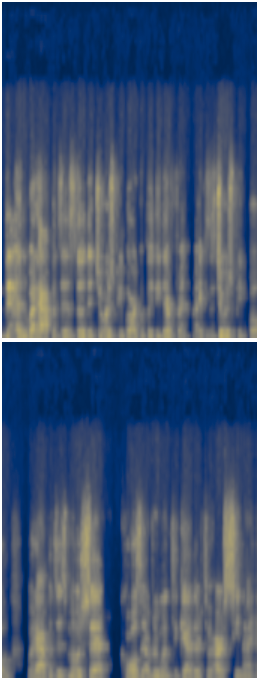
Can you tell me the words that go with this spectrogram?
Then what happens is, though, the Jewish people are completely different, right? Because the Jewish people, what happens is Moshe calls everyone together to Har Sinai.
